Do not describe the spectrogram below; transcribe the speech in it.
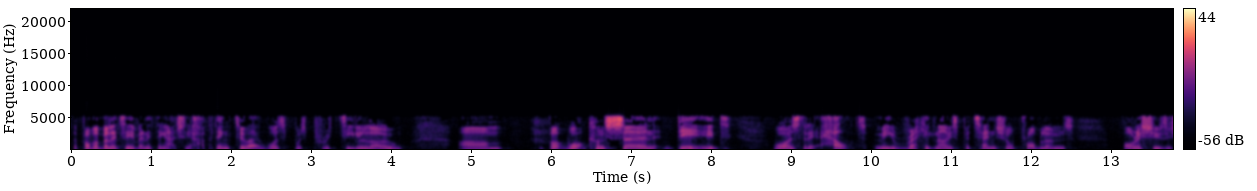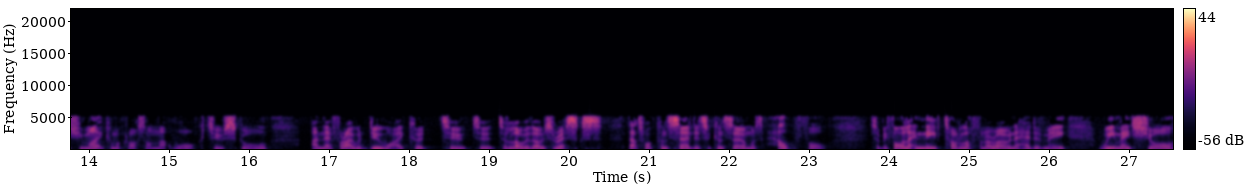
the probability of anything actually happening to her was, was pretty low. Um, but what concern did was that it helped me recognize potential problems or issues that she might come across on that walk to school, and therefore I would do what I could to, to, to lower those risks. That's what concern did. So concern was helpful. So before letting Neve toddle off on her own ahead of me, we made sure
